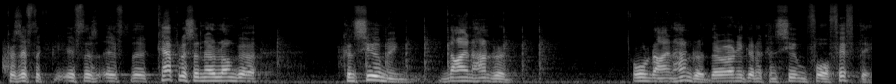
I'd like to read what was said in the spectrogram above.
Because if the, if, the, if the capitalists are no longer consuming 900, all 900, they're only going to consume 450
